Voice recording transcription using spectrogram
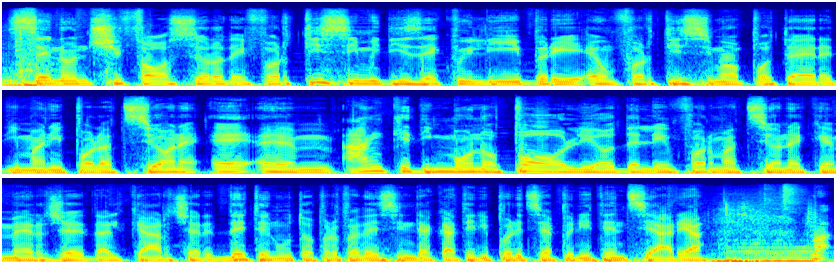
se non ci fossero dei fortissimi disequilibri e un fortissimo potere di manipolazione e ehm, anche di monopolio dell'informazione che emerge dal carcere detenuto proprio dai sindacati di polizia penitenziaria. Ma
